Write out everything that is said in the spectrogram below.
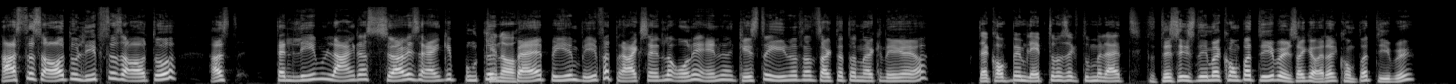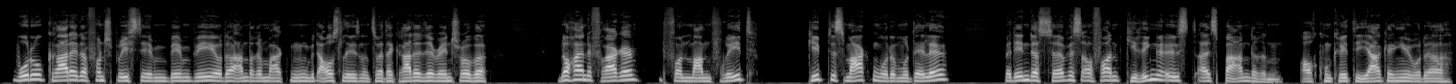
hast das Auto, liebst das Auto, hast dein Leben lang das Service reingebuttert Genau. bei BMW, Vertragshändler ohne Ende, dann gehst du hin und dann sagt er dann, na Knäger, ja, Der kommt mit dem Laptop und sagt, tut mir leid, das ist nicht mehr kompatibel. Sag ich, Alter, kompatibel? Wo du gerade davon sprichst, eben BMW oder andere Marken mit Auslesen und so weiter, gerade der Range Rover. Noch eine Frage von Manfred. Gibt es Marken oder Modelle, bei denen der Serviceaufwand geringer ist als bei anderen? Auch konkrete Jahrgänge oder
